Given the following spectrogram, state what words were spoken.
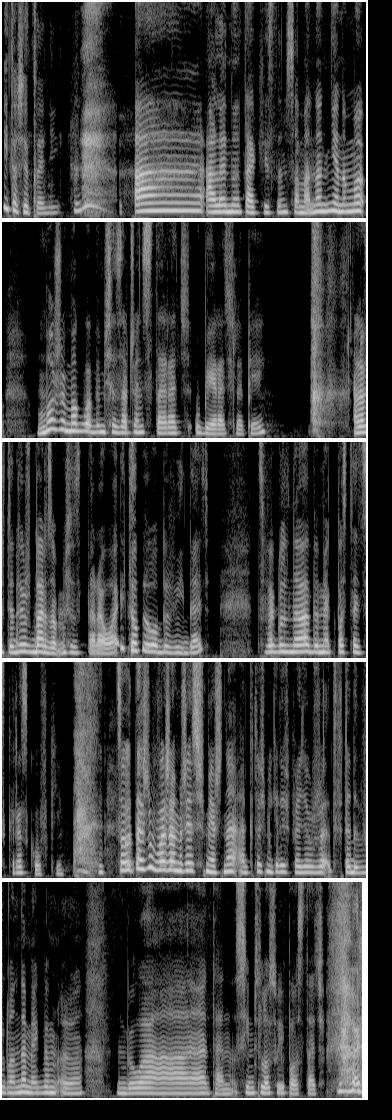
I to się ceni. A, ale no tak, jestem sama. No nie, no mo, może mogłabym się zacząć starać ubierać lepiej. Ale wtedy już bardzo bym się starała i to byłoby widać. Co wyglądałabym jak postać z kreskówki. Co też uważam, że jest śmieszne, a ktoś mi kiedyś powiedział, że wtedy wyglądam jakbym y, była ten Sims losuj postać. Tak,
